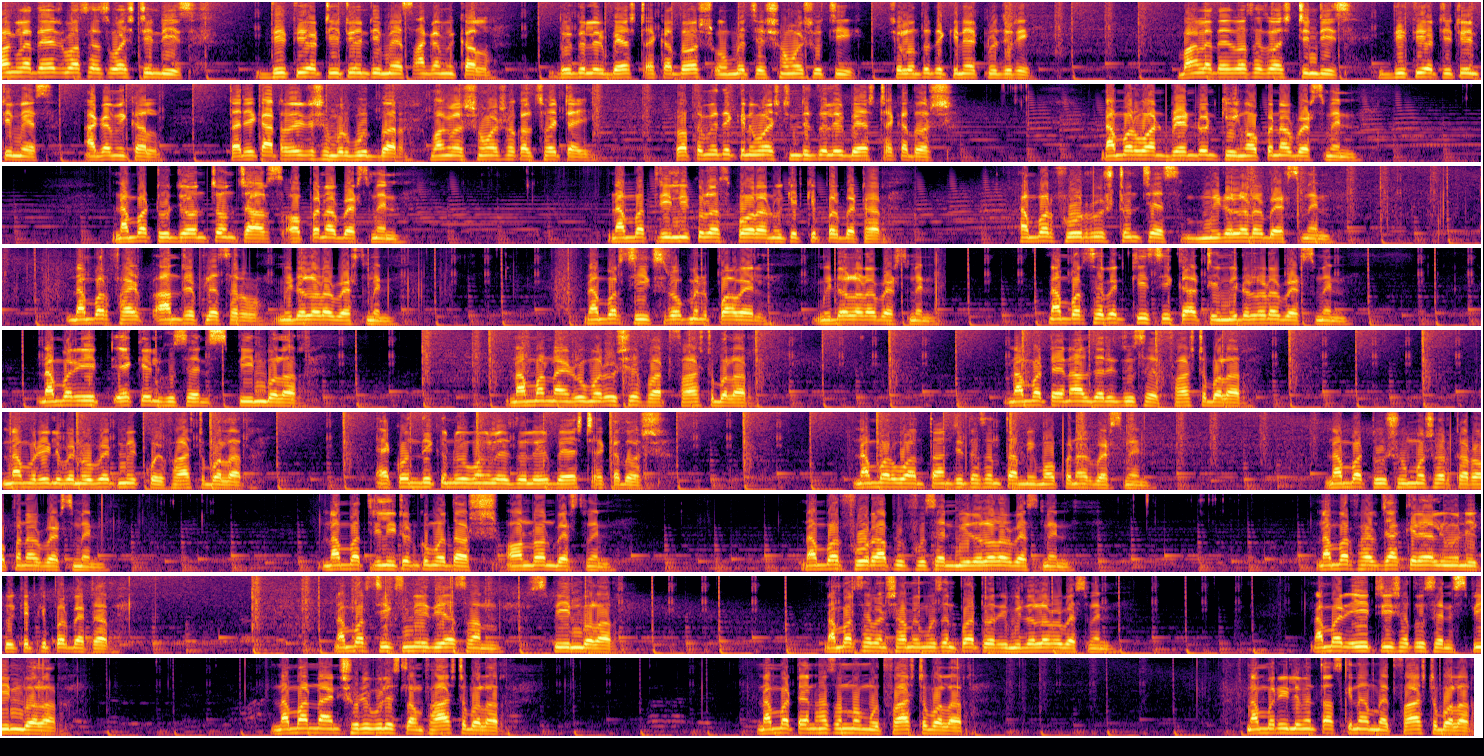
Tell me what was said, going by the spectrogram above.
Bangladesh versus West Indies দ্বিতীয় T twenty match আগামীকাল। দুই দলের বেস্ট একাদশ ও ম্যাচের সময়সূচি চলন্ত না এক নজরে। বাংলাদেশ ভার্সেস ওয়েস্ট ইন্ডিজ দ্বিতীয় টি টোয়েন্টি ম্যাচ আগামীকাল, তারিখ আঠারোই ডিসেম্বর বুধবার, বাংলার সময় সকাল ছয়টায়। প্রথমে দেখে নেব ওয়েস্ট ইন্ডিজ দলের বেস্ট একাদশ। Number one Brandon King opener batsman number two Johnson Charles opener batsman number three Nicholas Pooran wicket keeper batter number four Roston Chase middle order batsman number five Andre প্লেসারো middle order batsman number six Rovman Powell middle order batsman number seven Keacy Carty middle order batsman number eight Akeal Hosein spin bowler number nine Romario Shepherd fast bowler number ten Alzarri Joseph fast bowler number eleven Obed McCoy fast bowler এখন দেখে নৌ বাংলাদেশ দলের best একাদশ। Number one Tanzid Hasan Tamim opener batsman number two Soumya Sarkar opener batsman number three Liton Kumar Das অনরান batsman number four Afif Hossain middle order batsman number five Jaker Ali Anik wicket keeper batter number six Mehedi Hasan spin bowler number seven Shamim Hossain Patwari middle order batsman number eight Rishad Hossain spin bowler number nine Shoriful Islam fast bowler number ten Hasan Mahmud fast bowler number eleven Taskin Ahmed fast bowler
